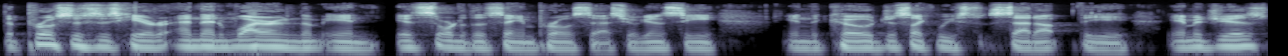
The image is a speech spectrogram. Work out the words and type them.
the process is here, and then wiring them in is sort of the same process. You're going to see in the code, just like we set up the images,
